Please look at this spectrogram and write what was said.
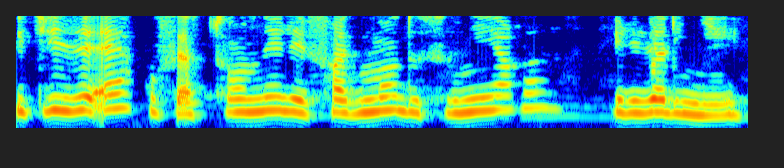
Utilisez R pour faire tourner les fragments de souvenirs et les aligner.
